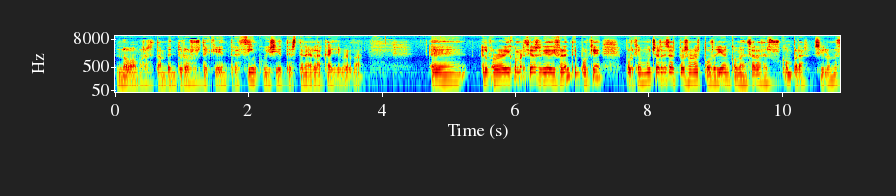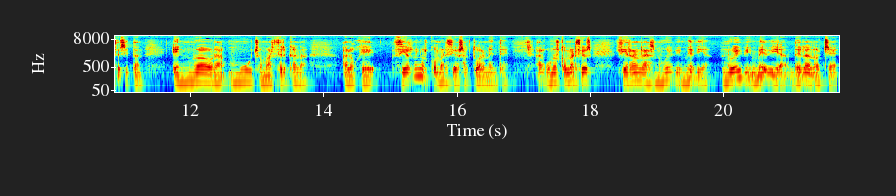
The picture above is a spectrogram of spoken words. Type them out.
no vamos a ser tan venturosos de que entre 5 y 7 estén en la calle, ¿verdad? Eh, el horario comercial sería diferente. ¿Por qué? Porque muchas de esas personas podrían comenzar a hacer sus compras, si lo necesitan, en una hora mucho más cercana a lo que cierran los comercios actualmente. Algunos comercios cierran a las nueve y media, nueve y media de la noche,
